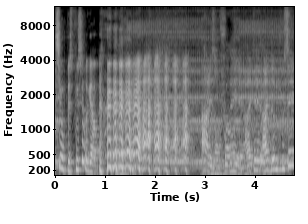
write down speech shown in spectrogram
Si, on peut se pousser, regarde. Ah les enfoirés, arrêtez, arrête de me pousser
